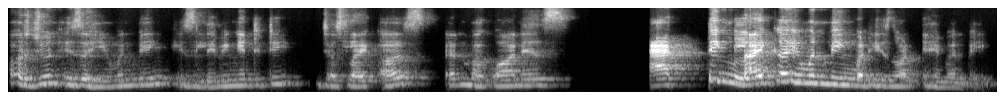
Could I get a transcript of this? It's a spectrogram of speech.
Arjun is a human being, is a living entity, just like us, and Bhagwan is acting like a human being, but he's not a human being.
